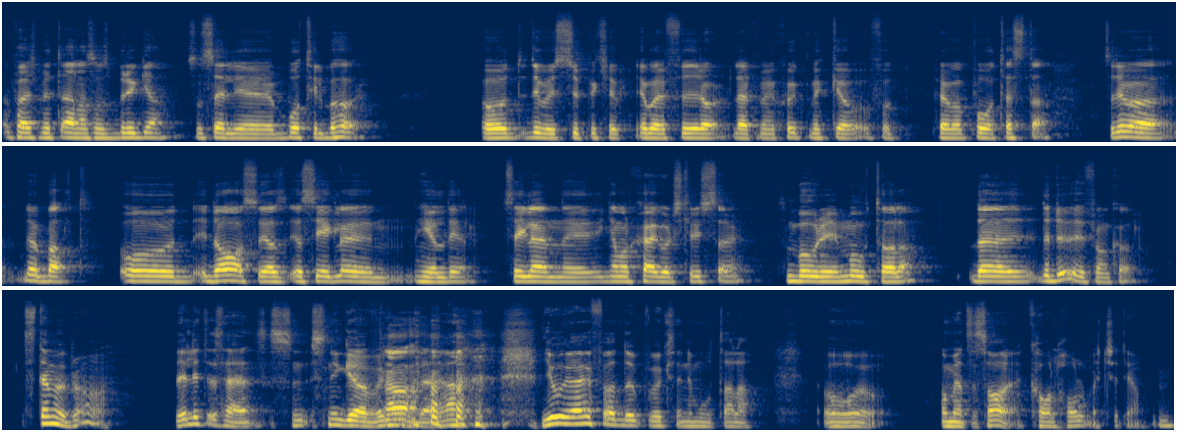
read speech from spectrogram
en affär som heter Erlandssons brygga. Som säljer båttillbehör. Och det var ju superkul. Jag i fyra år. Lärt mig sjukt mycket och fått pröva på och testa. Så det var, det var ballt. Och idag så jag, jag seglar ju en hel del. Seglar en eh, gammal skärgårdskryssare. Som bor i Motala. Där, där du är ifrån Karl. Stämmer bra. Det är lite så här sn- snygg övergång Ja. där. Ja. Jo, jag är född och uppvuxen i Motala. Och om jag inte sa det, Karl Holmertz heter jag.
